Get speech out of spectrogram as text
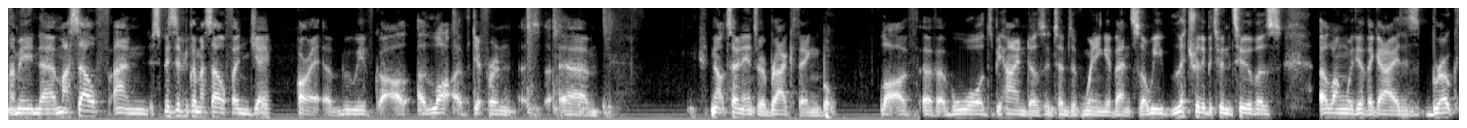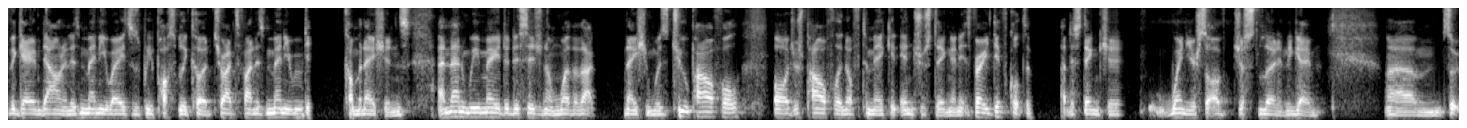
I mean, uh, myself and specifically myself and Jay Porritt, uh, we've got a, a lot of different. Um, not turn it into a brag thing, but a lot of, of, of awards behind us in terms of winning events. So we literally, between the two of us, along with the other guys, broke the game down in as many ways as we possibly could, tried to find as many combinations, and then we made a decision on whether that combination was too powerful or just powerful enough to make it interesting. And it's very difficult to make that distinction when you're sort of just learning the game. Um, so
